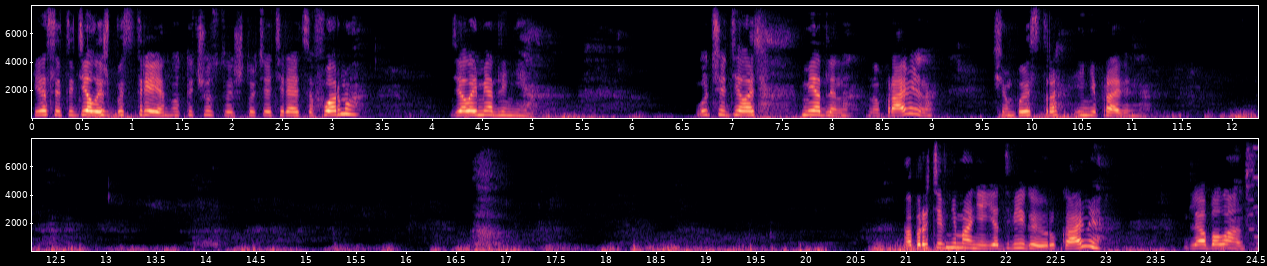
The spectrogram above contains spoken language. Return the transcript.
Если ты делаешь быстрее, но ты чувствуешь, что у тебя теряется форма, делай медленнее. Лучше делать медленно, но правильно, чем быстро и неправильно. Обрати внимание, я двигаю руками для баланса.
